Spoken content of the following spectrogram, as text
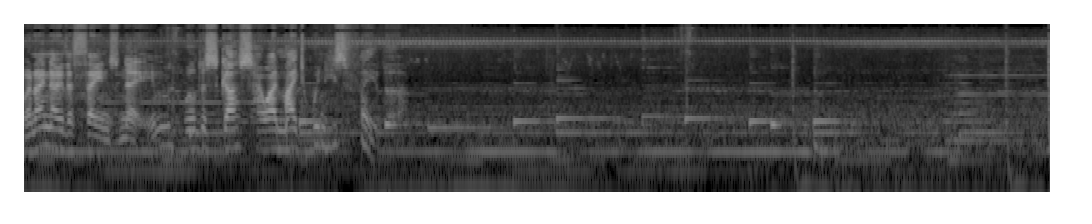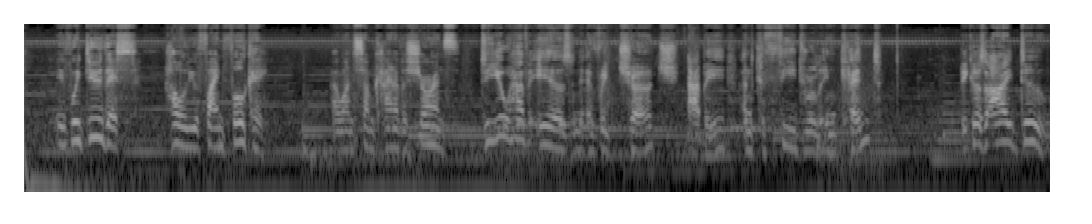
When I know the Thane's name, we'll discuss how I might win his favor. If we do this, how will you find Fulke? I want some kind of assurance. Do you have ears in every church, abbey, and cathedral in Kent? Because I do.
